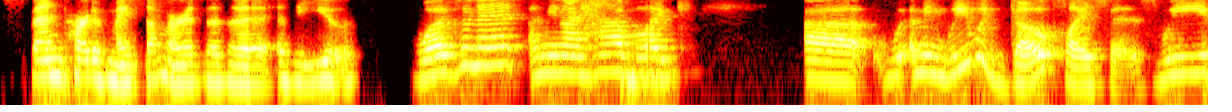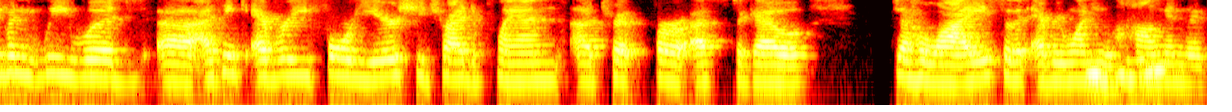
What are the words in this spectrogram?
spend part of my summers as a as a youth. Wasn't it? I mean, I have like uh, I mean, we would go places. We even we would. Uh, I think every four years she tried to plan a trip for us to go to Hawaii, so that everyone who mm-hmm. hung in the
